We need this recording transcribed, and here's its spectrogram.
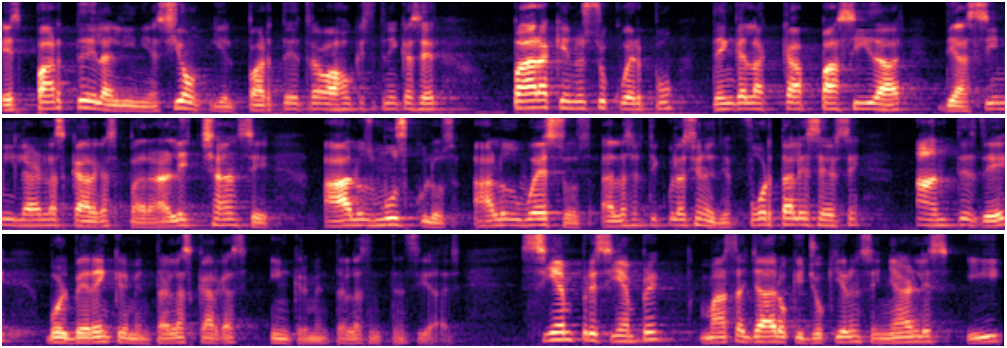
es parte de la alineación y el parte de trabajo que se tiene que hacer para que nuestro cuerpo tenga la capacidad de asimilar las cargas para darle chance a los músculos, a los huesos, a las articulaciones de fortalecerse antes de volver a incrementar las cargas, incrementar las intensidades. Siempre, siempre, más allá de lo que yo quiero enseñarles y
